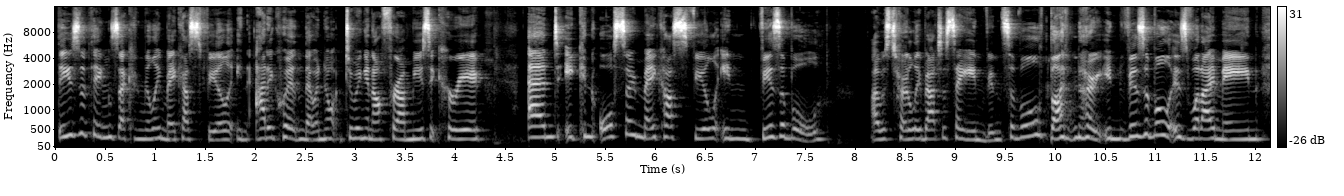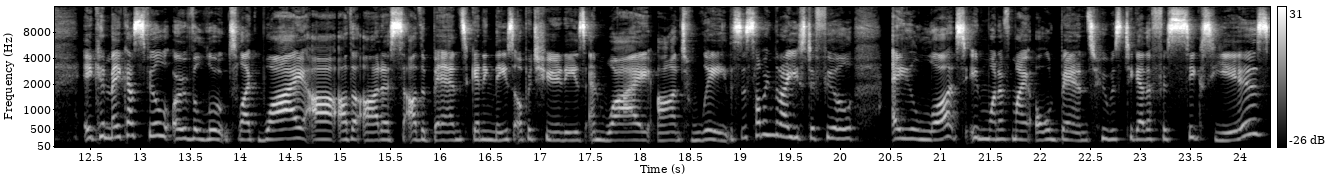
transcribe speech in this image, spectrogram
These are things that can really make us feel inadequate and that we're not doing enough for our music career. And it can also make us feel invisible I was totally about to say invincible, but no, invisible is what I mean. It can make us feel overlooked. Like, why are other artists, other bands getting these opportunities and why aren't we? This is something that I used to feel a lot in one of my old bands who was together for six years.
